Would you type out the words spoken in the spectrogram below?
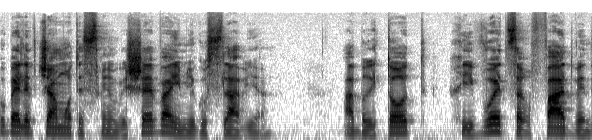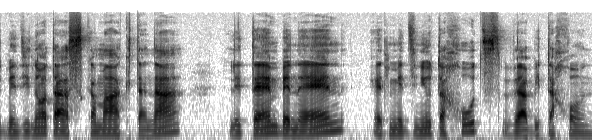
וב-1927 עם יוגוסלביה. הבריתות חייבו את צרפת ואת מדינות ההסכמה הקטנה לתאם ביניהן את מדיניות החוץ והביטחון.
